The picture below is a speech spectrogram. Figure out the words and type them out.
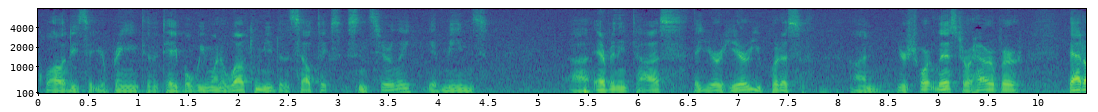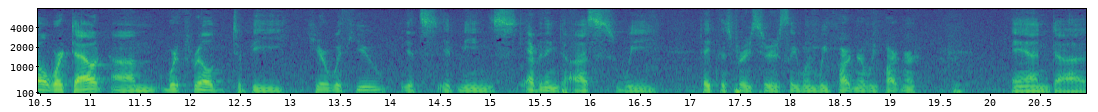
qualities that you're bringing to the table. We want to welcome you to the Celtics sincerely. It means uh, everything to us that you're here. You put us on your short list, or however that all worked out. Um, we're thrilled to be here with you. It's it means everything to us. We take this very seriously. When we partner, we partner. And uh,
